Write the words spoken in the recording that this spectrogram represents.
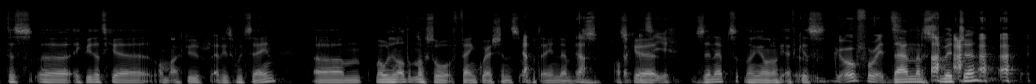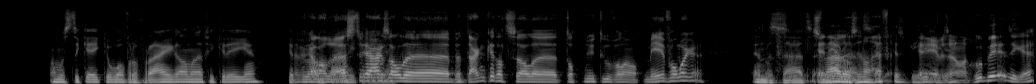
het is, eh, ik weet dat je om acht uur ergens moet zijn. ehm, maar we doen altijd nog zo fan questions Ja. op het einde. Ja, Dus als je plezier. zin hebt, dan gaan we nog even Go for it. daar naar switchen. om eens te kijken wat voor vragen je allemaal hebt gekregen. We gaan alle luisteraars gekregen. al eh, bedanken dat ze al eh, tot nu toe van wat meevolgen. Inderdaad. Waar, we zijn al En- even bezig. Ja, we zijn al goed bezig, hè? Ja,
